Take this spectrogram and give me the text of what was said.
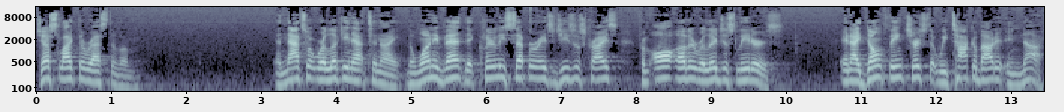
just like the rest of them. And that's what we're looking at tonight. The one event that clearly separates Jesus Christ from all other religious leaders. And I don't think, church, that we talk about it enough.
